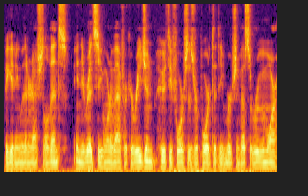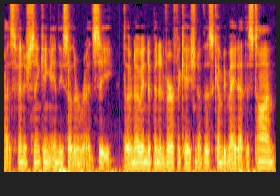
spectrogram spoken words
Beginning with international events. In the Red Sea Horn of Africa region, Houthi forces report that the merchant vessel Rubymar has finished sinking in the southern Red Sea. Though no independent verification of this can be made at this time,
